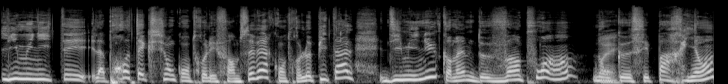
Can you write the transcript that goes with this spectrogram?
l'immunité, la protection contre les formes sévères, contre l'hôpital, diminue quand même de 20 points. Hein. donc euh, c'est pas rien,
